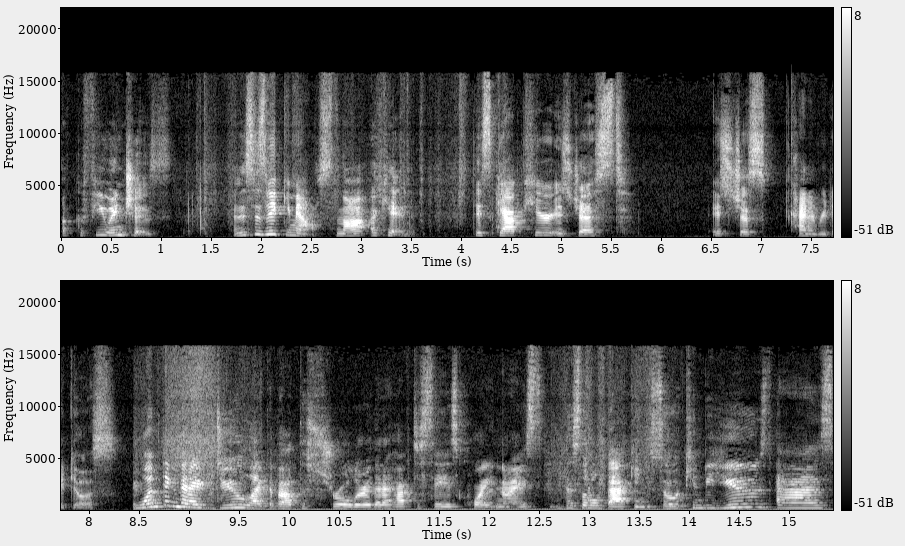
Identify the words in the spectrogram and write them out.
like a few inches. And this is Mickey Mouse, not a kid. This gap here is just, it's just kind of ridiculous. One thing that I do like about the stroller that I have to say is quite nice, this little backing. So it can be used as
